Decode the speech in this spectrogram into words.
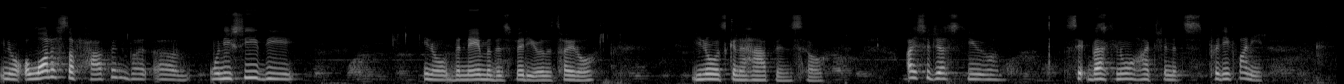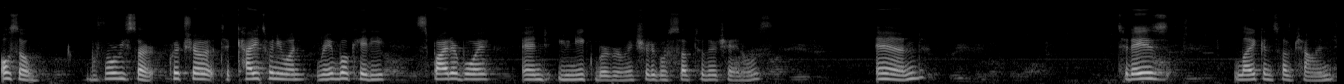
you know, a lot of stuff happened, but um, when you see the, you know, the name of this video, the title, you know what's gonna happen. So, I suggest you um, sit back and watch, and it's pretty funny. Also, before we start, quick shout out to Caddy21, Rainbow Kitty, Spider Boy, and Unique Burger. Make sure to go sub to their channels. And today's like and sub challenge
